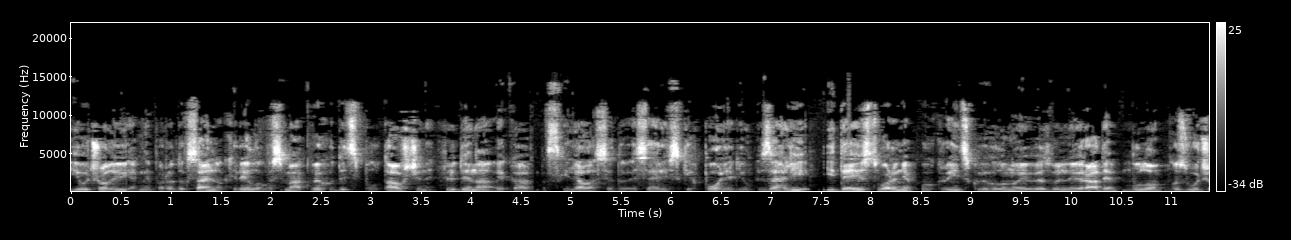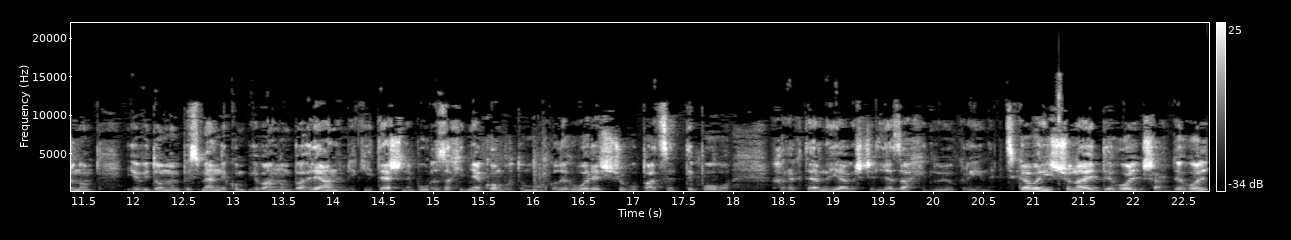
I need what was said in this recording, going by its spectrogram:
і очолює, як не парадоксально, Кирило Осьмак, виходець з Полтавщини, людина, яка схилялася до есерівських поглядів. Взагалі, ідею створення Української головної визвольної ради було озвучено відомим письменником Іваном Багряним, який теж не був західняком, тому, коли говорять, що УПА це типово характерне явище для західної України. Цікава річ, що навіть Деголь, Шар Деголь,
